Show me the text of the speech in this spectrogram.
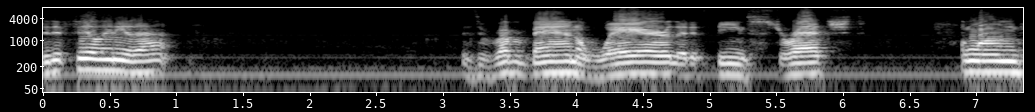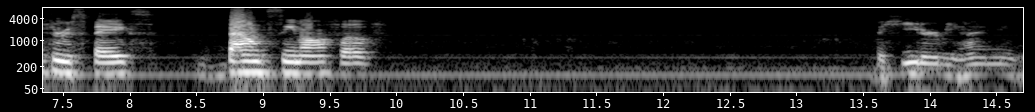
did it feel any of that? Is the rubber band aware that it's being stretched, flung through space, bouncing off of the heater behind me?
